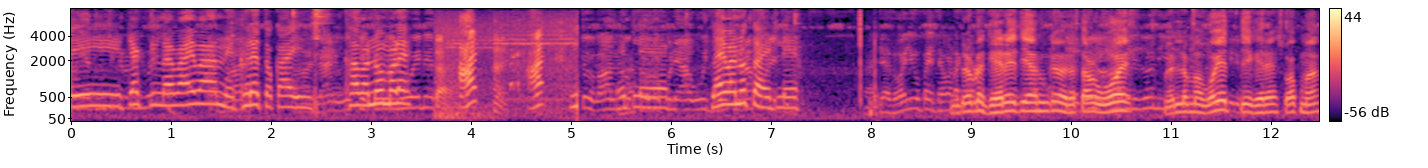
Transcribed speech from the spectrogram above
એ ટ્રેક્ટર લેવા આવ્યા ને ઘરે તો કાંઈ ખાવા ન મળે. એટલે લાવ્યા નહોતા એટલે. આપણે ઘરે ત્યાં શું કહેવાય રતાળું હોય એટલે હોય જ તે ઘરે શોખમાં.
